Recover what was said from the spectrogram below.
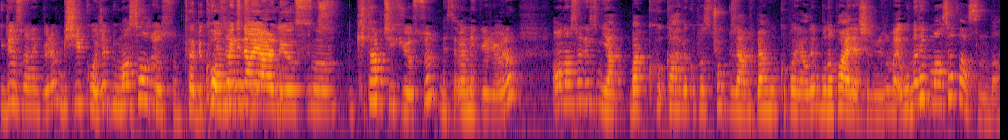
Gidiyorsun örnek veriyorum bir şey koyacak bir masa alıyorsun. tabii kombinini Güzel- ayarlıyorsun. Kitap çekiyorsun mesela örnek veriyorum. Ondan sonra diyorsun ya bak kahve kupası çok güzelmiş ben bu kupayı alayım buna paylaşırım diyorsun. Bunlar hep masraf aslında.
